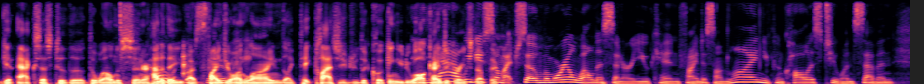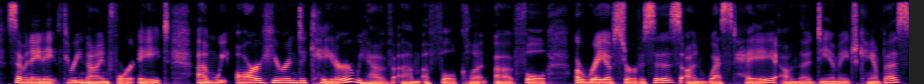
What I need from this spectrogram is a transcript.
get access to the the wellness center? How do Oh, they uh, find you online? Like take classes, you do the cooking, you do all kinds of great we stuff do so there. much. So Memorial Wellness Center, you can find us online. You can call us 217-788-3948. Um, we are here in Decatur. We have um, a full cl- uh, full array of services on West Hay on the DMH campus.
